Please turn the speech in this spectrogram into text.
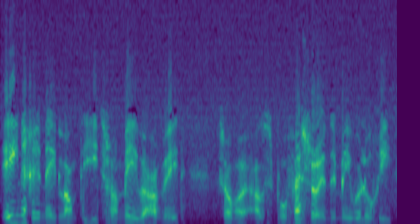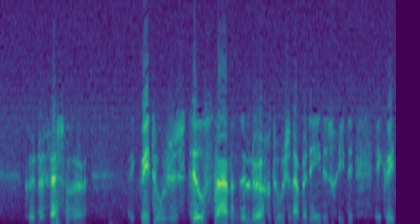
enige in Nederland die iets van meeuwen af weet. Ik zou me als professor in de meeuwologie kunnen vestigen. Ik weet hoe ze stilstaan in de lucht, hoe ze naar beneden schieten. Ik weet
